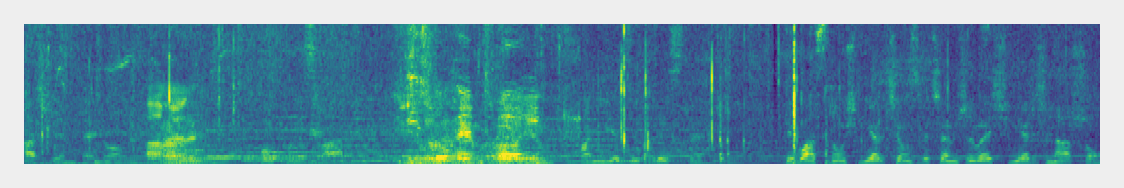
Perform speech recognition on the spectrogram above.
Ducha Świętego. Amen. Pokój z Wami. I z duchem Twoim. Panie Jezu Chryste, Ty własną śmiercią zwyciężyłeś śmierć naszą.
